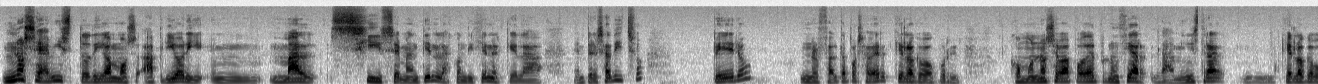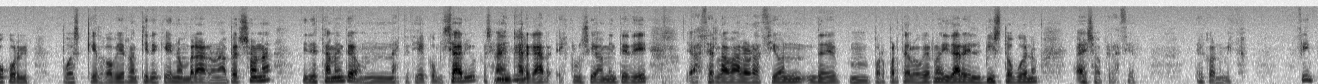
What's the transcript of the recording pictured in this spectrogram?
no se ha visto, digamos, a priori mm, mal si se mantienen las condiciones que la empresa ha dicho, pero nos falta por saber qué es lo que va a ocurrir como no se va a poder pronunciar la ministra, ¿qué es lo que va a ocurrir? Pues que el gobierno tiene que nombrar a una persona directamente, a una especie de comisario que se va a encargar exclusivamente de hacer la valoración de, mm, por parte del gobierno y dar el visto bueno a esa operación económica. En fin,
